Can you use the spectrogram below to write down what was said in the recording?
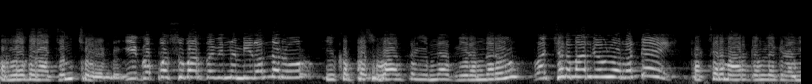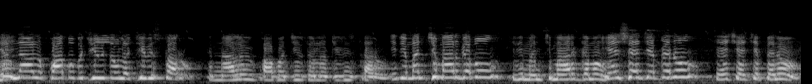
పరలోక రాజ్యం చేరండి. ఈ గొప్ప సువార్త విన్న మీరందరూ ఈ గొప్ప సువార్త విన్న మీరందరూ రక్షణ మార్గంలో రండి. రక్షణ మార్గంలోకి రండి. ఎన్నాళ్ళు పాపపు జీవితంలో జీవిస్తారు? ఇన్నాళ్ళు పాప జీవితంలో జీవిస్తారు? ఇది మంచి మార్గము. ఇది మంచి మార్గము. ఏసే చెప్పాను. చేసే చెప్పాను.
